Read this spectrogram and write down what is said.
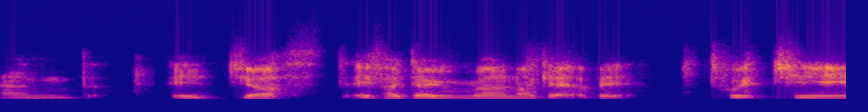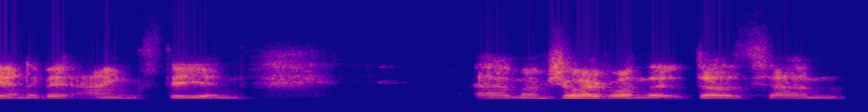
and it just if I don't run, I get a bit twitchy and a bit angsty, and um, I'm sure everyone that does um,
